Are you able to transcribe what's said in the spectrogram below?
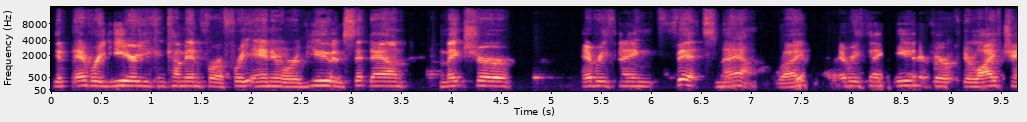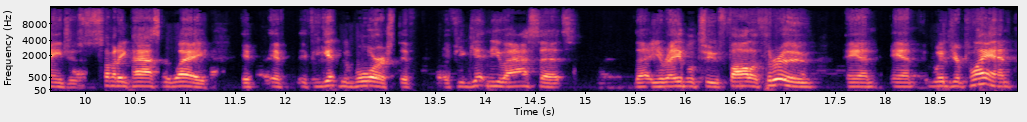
you know, every year you can come in for a free annual review and sit down and make sure everything fits now, right? Everything, even if your, your life changes, somebody passes away, if, if, if you get divorced, if, if you get new assets, that you're able to follow through and and with your plan,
